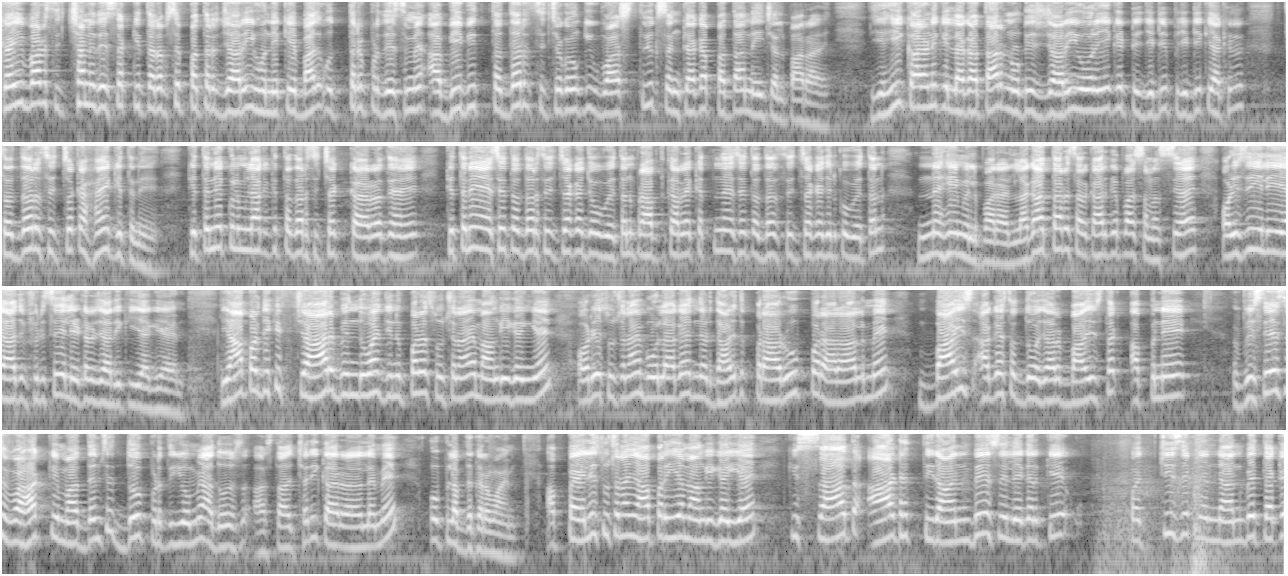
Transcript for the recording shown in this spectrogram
कई बार शिक्षा निदेशक की तरफ़ से पत्र जारी होने के बाद उत्तर प्रदेश में अभी भी तदर शिक्षकों की वास्तविक संख्या का पता नहीं चल पा रहा है। यही कारण है कि लगातार नोटिस जारी हो रही है कि टीजीटी, पीजीटी के आखिर तदर शिक्षक हैं कितने? कितने कुल मिलाकर के तदर शिक्षक कार्यरत हैं? कितने ऐसे तदर शिक्षक हैं जो वेतन प्राप्त कर रहे हैं? कितने ऐसे तदर शिक्षक हैं जिनको वेतन नहीं मिल पा रहा है? लगातार सरकार के पास समस्या है और इसीलिए आज फिर से लेटर जारी किया गया है। यहाँ पर देखिए, चार बिंदु हैं जिन पर सूचनाएँ मांगी गई हैं और ये सूचनाएँ बोला गया निर्धारित प्रारूप पर हर हाल में 22 अगस्त 2022 तक अपने विशेष वाहक के माध्यम से दो प्रतियों में हस्ताक्षरी कार्यालय में उपलब्ध करवाएँ। अब पहली सूचना यहाँ पर यह मांगी गई है कि सात आठ तिरानवे से लेकर के पच्चीस एक निन्यानवे तक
